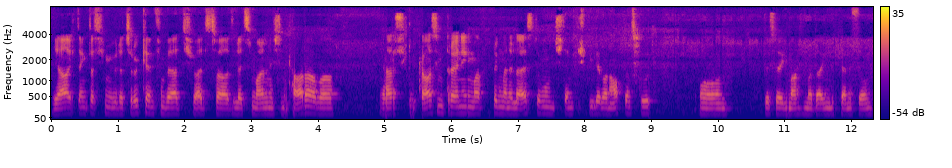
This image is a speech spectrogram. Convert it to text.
ja, ich denke, dass ich mir wieder zurückkämpfen werde. Ich war jetzt zwar die letzten Mal nicht im Kader, aber ja, ich gebe Gas im Training, bringe meine Leistung und ich denke, die Spiele waren auch ganz gut. Und deswegen mache ich mir da eigentlich keine Sorgen.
